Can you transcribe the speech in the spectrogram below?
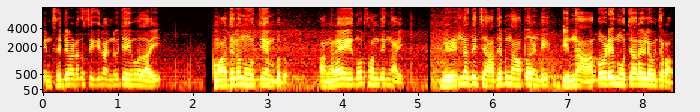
ഇൻസെന്റീവ് അടക്കം സ്വിഗ്ഗിയിൽ അഞ്ഞൂറ്റി അമ്പതായി ടൊമാറ്റോ നൂറ്റി എൺപതും അങ്ങനെ എഴുന്നൂറ് സംതിങ് ആയി. വീട്ടിലെത്തി ചാർജ് ഇപ്പം നാൽപ്പതുണ്ട് ഇന്ന് ആകോടെ നൂറ്റാറ് കിലോമീറ്ററാണ്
